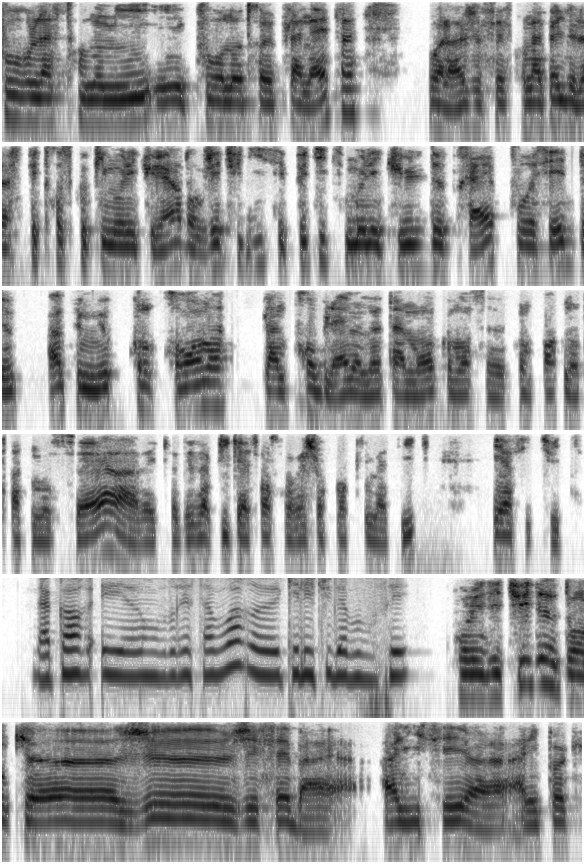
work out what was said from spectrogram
pour l'astronomie et pour notre planète. Voilà, je fais ce qu'on appelle de la spectroscopie moléculaire. Donc j'étudie ces petites molécules de près pour essayer de un peu mieux comprendre plein de problèmes, notamment comment se comporte notre atmosphère avec des implications sur le réchauffement climatique et ainsi de suite. D'accord. Et euh, on voudrait savoir euh, quelle étude avez-vous fait? Pour les études, donc euh, je j'ai fait bah, un lycée à l'époque.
